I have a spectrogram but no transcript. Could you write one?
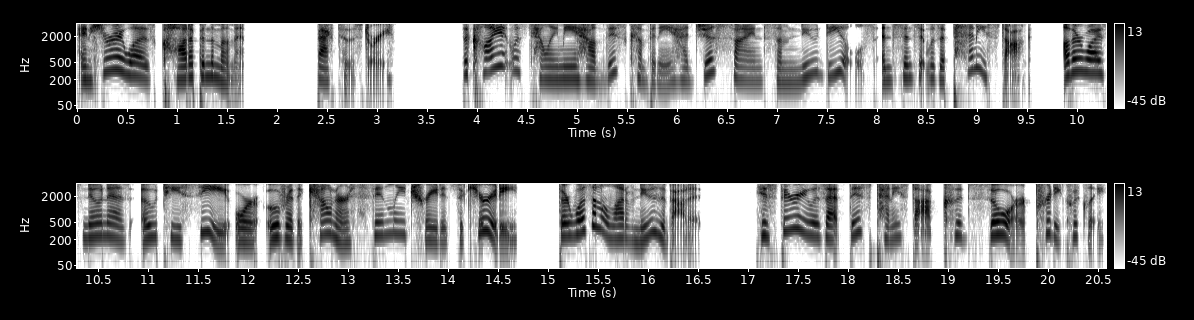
And here I was caught up in the moment. Back to the story. The client was telling me how this company had just signed some new deals, and since it was a penny stock, otherwise known as OTC or over the counter thinly traded security, there wasn't a lot of news about it. His theory was that this penny stock could soar pretty quickly.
